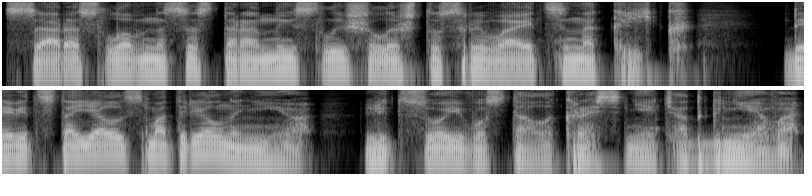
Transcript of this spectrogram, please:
Сара словно со стороны слышала, что срывается на крик. Дэвид стоял и смотрел на нее. Лицо его стало краснеть от гнева.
